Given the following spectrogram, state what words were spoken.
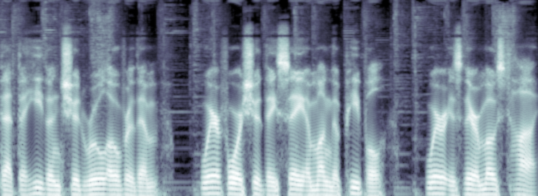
that the heathen should rule over them, wherefore should they say among the people, Where is their most high?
